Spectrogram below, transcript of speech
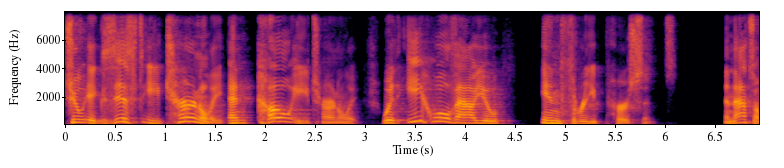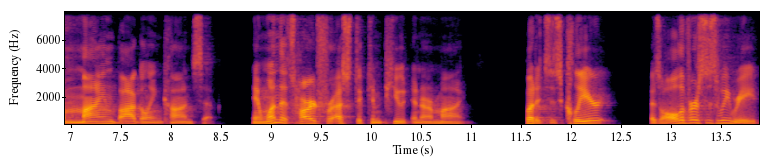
to exist eternally and co eternally with equal value in three persons. And that's a mind boggling concept and one that's hard for us to compute in our mind. But it's as clear as all the verses we read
